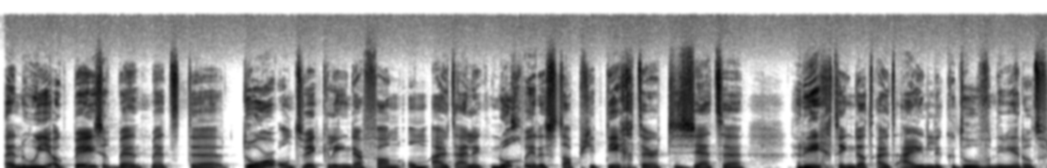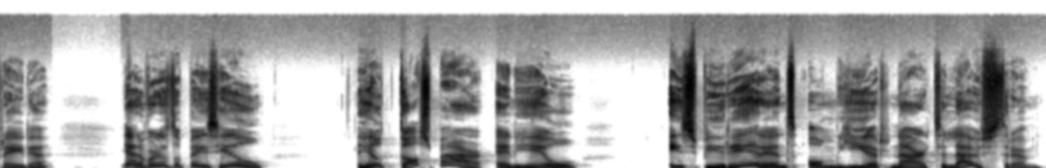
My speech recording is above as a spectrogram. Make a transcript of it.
En hoe je ook bezig bent met de doorontwikkeling daarvan om uiteindelijk nog weer een stapje dichter te zetten richting dat uiteindelijke doel van die wereldvrede. Ja, dan wordt het opeens heel, heel tastbaar en heel inspirerend om hier naar te luisteren.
